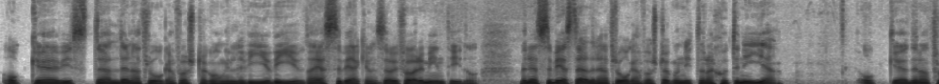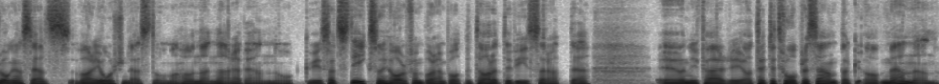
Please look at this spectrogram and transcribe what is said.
Och uh, vi ställde den här frågan första gången, eller vi och vi, utan SCB kan man säga, före min tid. Då. Men SCB ställde den här frågan första gången 1979. Och uh, den här frågan ställs varje år sedan dess, då, om man har en nära vän. Och statistik som vi har från början på 80-talet det visar att ungefär ja, 32 procent av, av männen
